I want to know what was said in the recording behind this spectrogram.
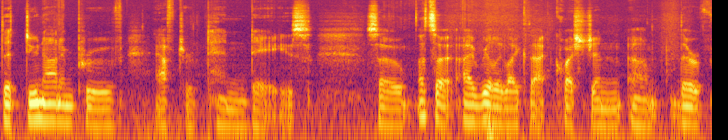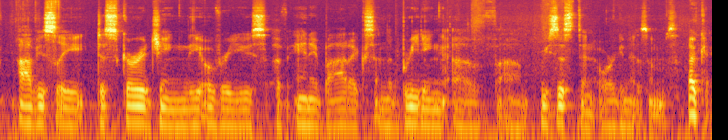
that do not improve after 10 days. So that's a I really like that question. Um, they're obviously discouraging the overuse of antibiotics and the breeding of um, resistant organisms. Okay,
